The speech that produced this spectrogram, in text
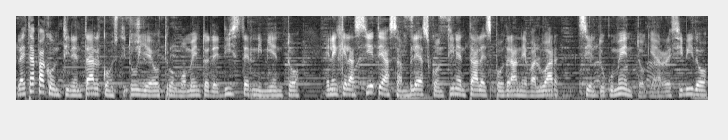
La etapa continental constituye otro momento de discernimiento en el que las siete asambleas continentales podrán evaluar si el documento que han recibido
